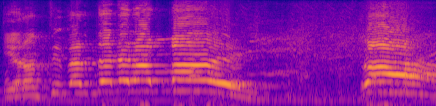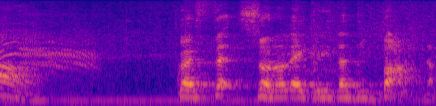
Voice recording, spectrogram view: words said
Io non ti perdonerò mai! Ah! Queste sono le grida di Barda.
